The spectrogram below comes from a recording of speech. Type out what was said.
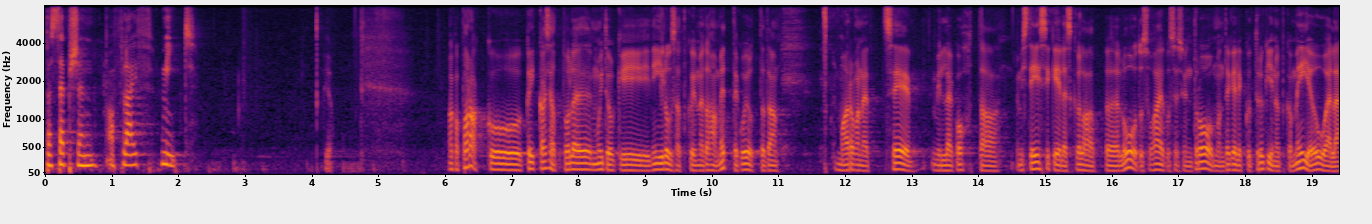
perception of life meet. jah. aga paraku kõik asjad pole muidugi nii ilusad, kui me tahame ette kujutada. ma arvan, et see, mille kohta, mis eesti keeles kõlab loodusvaeguse sündroom, on tegelikult trüginud ka meie õuele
